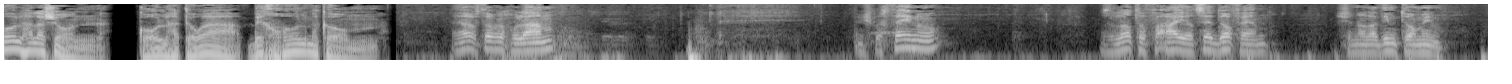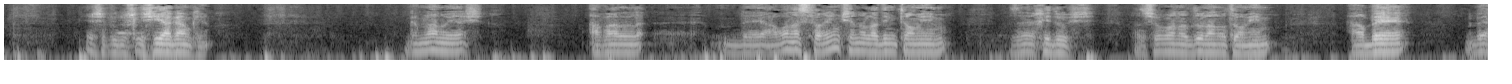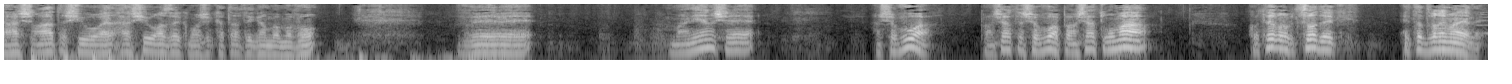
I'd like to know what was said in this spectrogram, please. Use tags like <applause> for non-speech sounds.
כל הלשון, כל התורה, בכל מקום. ערב טוב לכולם. במשפחתנו זו לא תופעה יוצאת דופן שנולדים תאומים. יש אפילו שלישייה גם כן. גם לנו יש. אבל בארון הספרים כשנולדים תאומים זה חידוש. אז השבוע נולדו לנו תאומים. הרבה בהשראת השיעור, השיעור הזה, כמו שכתבתי גם במבוא. ומעניין שהשבוע, פרשת השבוע, פרשת תרומה, כותב רב צודק את הדברים האלה.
